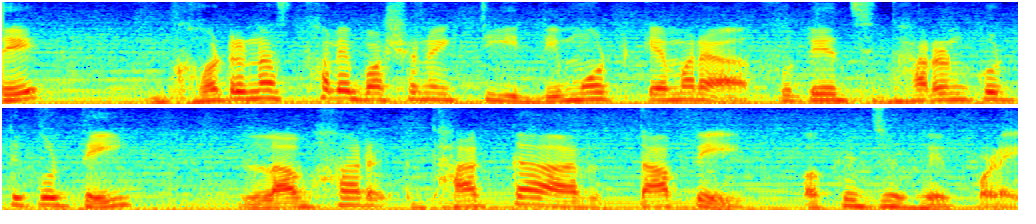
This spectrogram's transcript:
যে ঘটনাস্থলে বসানো একটি রিমোট ক্যামেরা ফুটেজ ধারণ করতে করতেই লাভার ধাক্কা আর তাপে অকেজ হয়ে পড়ে।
